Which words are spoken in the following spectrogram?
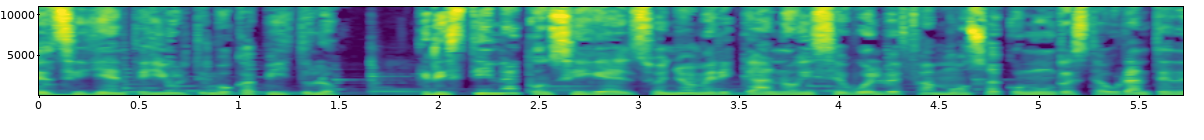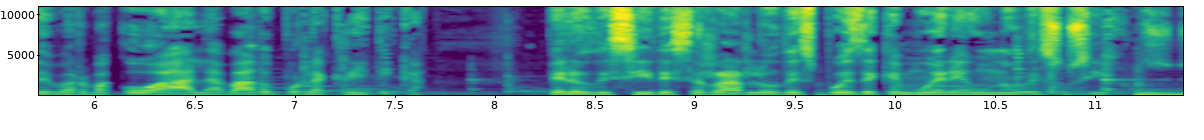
En el siguiente y último capítulo, Cristina consigue el sueño americano y se vuelve famosa con un restaurante de barbacoa alabado por la crítica, pero decide cerrarlo después de que muere uno de sus hijos.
